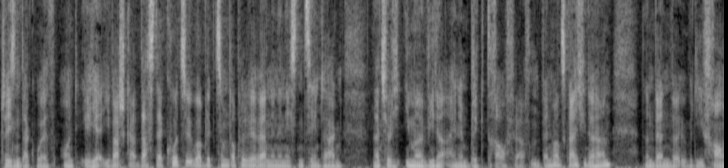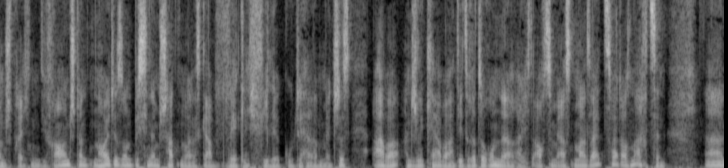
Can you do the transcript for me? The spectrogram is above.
Jason Duckworth und Ilya Iwaschka. Das ist der kurze Überblick zum Doppel. Wir werden in den nächsten zehn Tagen natürlich immer wieder einen Blick drauf werfen. Wenn wir uns gleich wieder hören, dann werden wir über die Frauen sprechen. Die Frauen standen heute so ein bisschen im Schatten, weil es gab wirklich viele gute Herrenmatches. Aber Angelique Kerber hat die dritte Runde erreicht, auch zum ersten Mal seit 2018. Äh,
